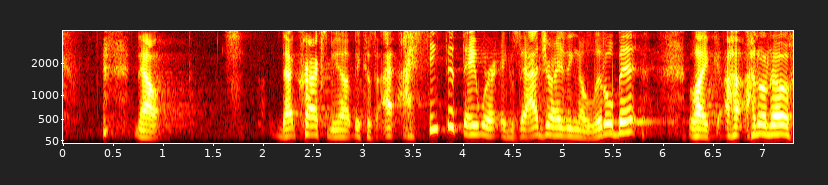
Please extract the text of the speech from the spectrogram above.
now, that cracks me up because I, I, think that they were exaggerating a little bit. Like, I, I don't know,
